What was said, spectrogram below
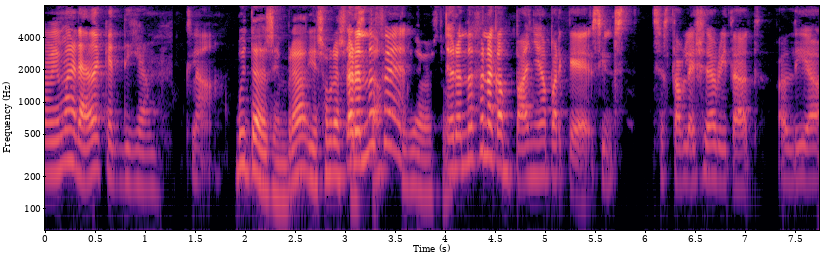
A mi m'agrada aquest dia. Clar. 8 de desembre, i a sobre és Haurem festa. de fer- ja. Haurem de fer una campanya perquè s'estableixi de veritat el dia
